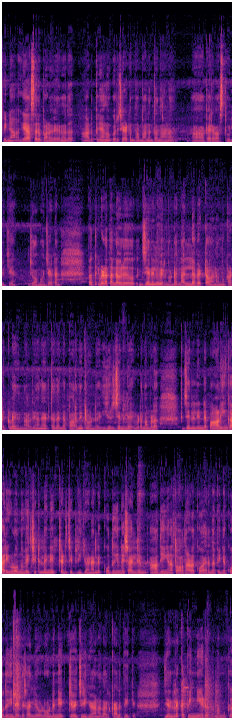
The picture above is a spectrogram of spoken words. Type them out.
പിന്നെ ഗ്യാസ് അടുപ്പാണ് വരുന്നത്. അടുപ്പ് ഞങ്ങൾക്കൊരു ചേട്ടൻ സമ്മാനം തന്നാണ്. ആ, പെരവാസ്തുവിലേക്ക് ജോമോൻ ചേട്ടൻ. ഇപ്പം ഇവിടെ തന്നെ ഒരു ജനൽ വരുന്നുണ്ട്. നല്ല വെട്ടമാണ് നമുക്ക് അടുക്കളയിൽ നിന്നാൽ. ഞാൻ നേരത്തെ തന്നെ പറഞ്ഞിട്ടുണ്ട് ഈ ഒരു ജനൽ. ഇവിടെ നമ്മൾ ജനലിന്റെ പാളിയും കാര്യങ്ങളും ഒന്നും വെച്ചിട്ടില്ല. നെറ്റ് അടിച്ചിട്ടിരിക്കുകയാണ് അല്ലെ കൊതുകിന്റെ ശല്യം ആദ്യം ഇങ്ങനെ തുറന്നു കിടക്കുമായിരുന്നു പിന്നെ കൊതുകിന്റെയൊക്കെ ശല്യം ഉള്ളതുകൊണ്ട് നെറ്റ് വെച്ചിരിക്കുകയാണ് തൽക്കാലത്തേക്ക്. ജനലൊക്കെ പിന്നീട് നമുക്ക്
